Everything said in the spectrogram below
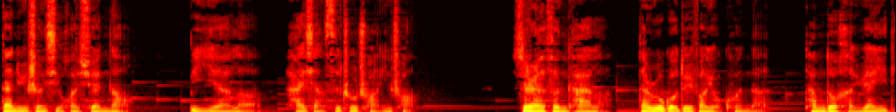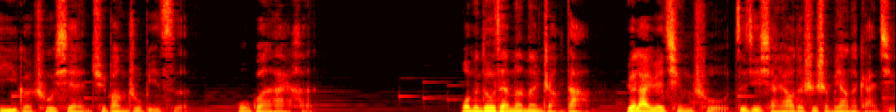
但女生喜欢喧闹，毕业了还想四处闯一闯。虽然分开了，但如果对方有困难，他们都很愿意第一个出现去帮助彼此，无关爱恨。我们都在慢慢长大，越来越清楚自己想要的是什么样的感情，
